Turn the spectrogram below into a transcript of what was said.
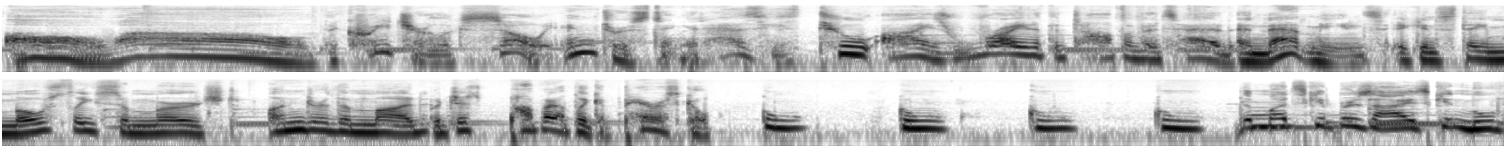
Oh, wow. Oh, the creature looks so interesting. It has these two eyes right at the top of its head. And that means it can stay mostly submerged under the mud, but just pop it up like a periscope. Goom, goom, goom, The mudskipper's eyes can move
